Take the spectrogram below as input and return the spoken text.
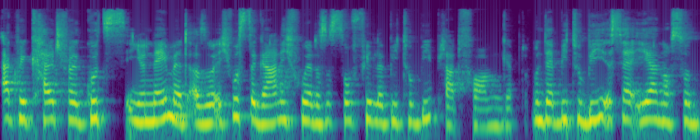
Agricultural Goods, you name it. Also ich wusste gar nicht früher, dass es so viele B2B-Plattformen gibt. Und der B2B ist ja eher noch so ein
